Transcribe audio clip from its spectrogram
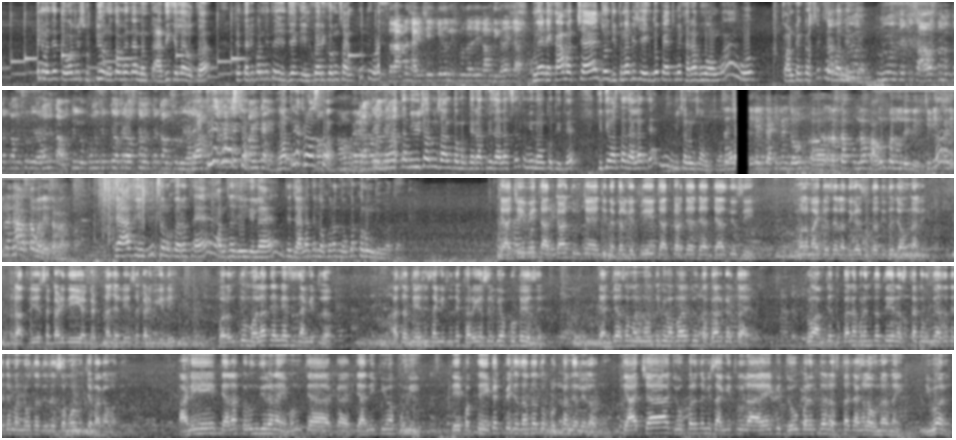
म्हणजे तेव्हा मी सुट्टीवर होतो मी त्यानंतर आधी केला होता. ते तरी पण मी ते जे इन्क्वायरी करून सांगतो तेवढा सर आपने साइड चेक किया तो निष्ठुरता के काम दिख रहा है क्या आपको नहीं नहीं काम अच्छा है जो जितना भी एक दो पैच में खराब हुआ होगा वो कॉन्ट्रॅक्टर से सर, करवा तुम्ही लेंगे म्हण- हम तुम्ही म्हणता की सहा वाजता नंतर काम सुरू झालं आणि गावातील लोक म्हणतात की अकरा वाजता नंतर काम सुरू झालं. रात्री अकरा वाजता. पाईट आहे. रात्री अकरा वाजता. हो, हो, रात्री अकरा वाजता. मी विचारून सांगतो मग ते रात्री झालं असेल तर मी नव्हतो तिथे. किती वाजता झालं ते मी विचारून सांगतो. त्या ठिकाणी जाऊन रस्ता पुन्हा पाहून बनवून देतील. हा. हा रस्ता बनेल सगळा. ते आज इन्फेक्शन करत आहे. आमचा जे गेला आहे ते झालं ते लवकरात लवकर करून देऊ आता. त्याची मी तात्काळ तुमच्या याची दखल घेतली. तात्काळ त्या त्या त्याच दिवशी तुम्हाला माहिती असेल अधिकारीसुद्धा तिथं जाऊन आले. रात्री सकाळी ती घटना झाली सकाळी मी गेली. परंतु मला त्यांनी असं सांगितलं. आता त्यांनी सांगितलं ते खरंही असेल किंवा खोटंही असेल. त्यांचं असं म्हणणं होतं की बाबा जो तक्रार करताय तो आमच्या दुकानापर्यंत ते रस्ता करून द्या असं त्याचं म्हणणं होतं त्याच्या समोरच्या भागामध्ये. आणि त्याला करून दिलं नाही म्हणून त्या का त्याने किंवा कुणी ते फक्त एकच पेज होता तो खोदकाम झालेला होता. त्याच्या जोपर्यंत मी सांगितलेलं आहे की जोपर्यंत रस्ता चांगला होणार नाही इवन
